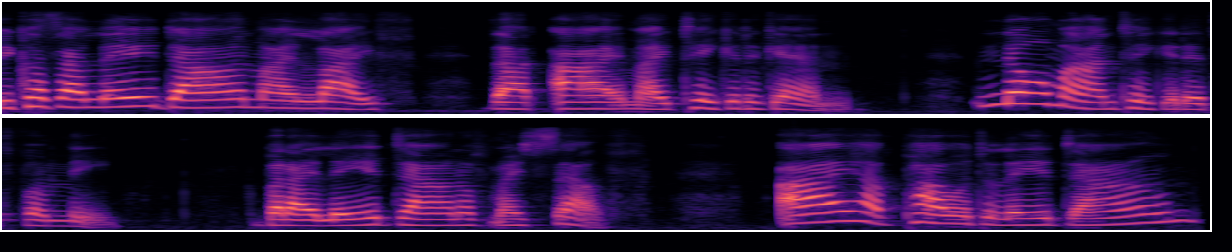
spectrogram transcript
because I lay down my life that I might take it again. No man taketh it from me, but I lay it down of myself. I have power to lay it down,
